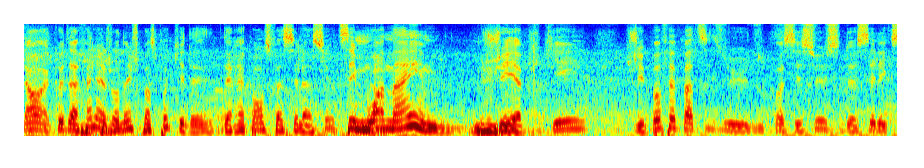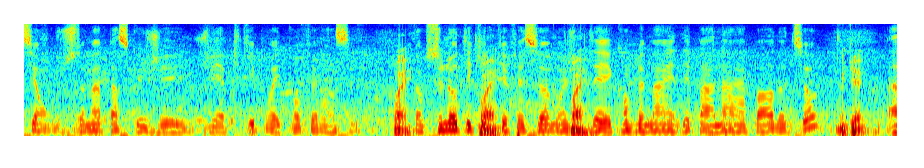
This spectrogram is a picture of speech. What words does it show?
Non, écoute, à la fin de la journée, je pense pas qu'il y ait de- des réponses faciles à ça. Tu sais, moi-même, Hmm. j'ai appliqué. J'ai pas fait partie du, du processus de sélection, justement parce que j'ai appliqué pour être conférencier. Ouais. Donc, c'est une autre équipe Ouais. qui a fait ça. Moi, Ouais. j'étais complètement indépendant à part de ça. Euh,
